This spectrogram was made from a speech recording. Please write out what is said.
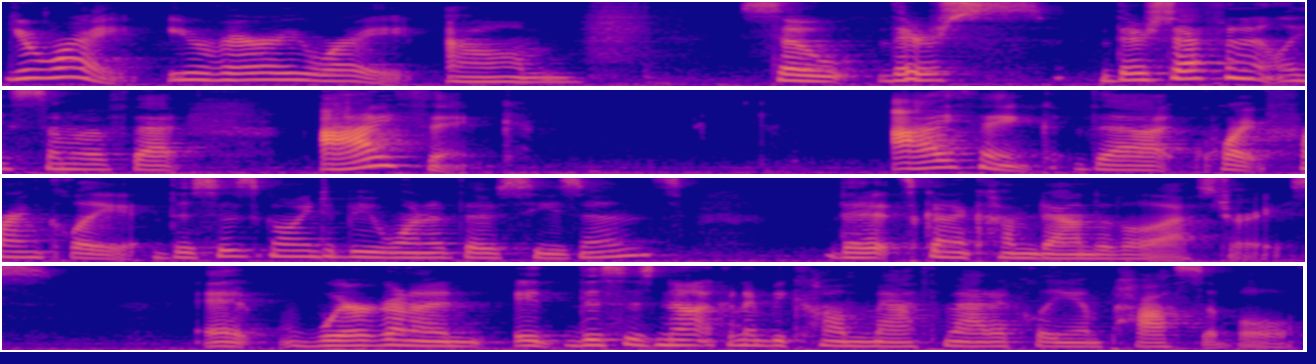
You're right. You're very right. Um, so there's there's definitely some of that. I think. I think that, quite frankly, this is going to be one of those seasons that it's going to come down to the last race. It, we're gonna. It, this is not going to become mathematically impossible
